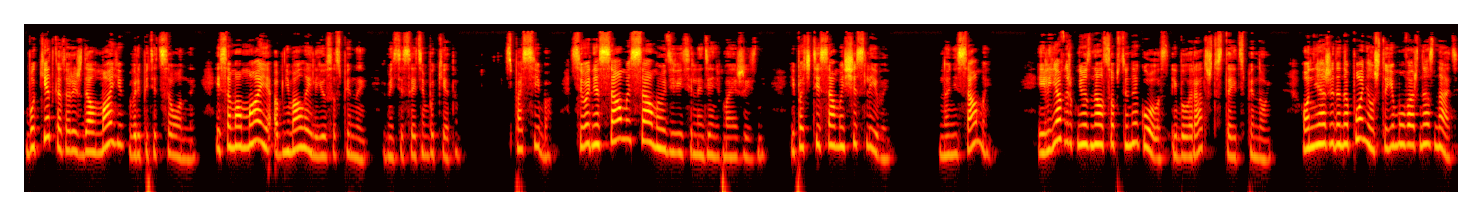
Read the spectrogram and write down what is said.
букет, который ждал Майю в репетиционной, и сама Майя обнимала Илью со спины вместе с этим букетом. «Спасибо. Сегодня самый-самый удивительный день в моей жизни и почти самый счастливый. Но не самый». Илья вдруг не узнал собственный голос и был рад, что стоит спиной. Он неожиданно понял, что ему важно знать,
